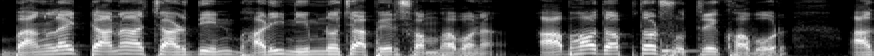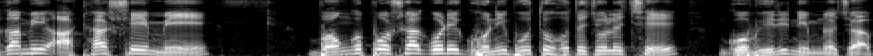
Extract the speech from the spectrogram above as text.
বাংলায় টানা চার দিন ভারী নিম্নচাপের সম্ভাবনা। আবহাওয়া দপ্তর সূত্রে খবর, আগামী আঠাশে মে বঙ্গোপসাগরে ঘনীভূত হতে চলেছে গভীর নিম্নচাপ,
